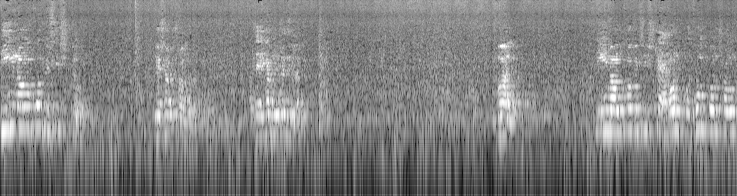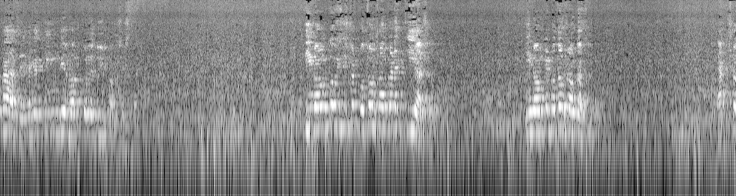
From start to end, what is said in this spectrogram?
তিন অঙ্ক বিশিষ্ট যেসব সংখ্যা আচ্ছা এটা মুছে দিলাম। বল, তিন অঙ্ক বিশিষ্ট এমন প্রথম কোন সংখ্যা আছে? এটাকে তিন দিয়ে ভাগ করলে দুই ভাগশেষ থাকে। তিন অঙ্ক বিশিষ্ট প্রথম সংখ্যাটা কি আছে? তিন অঙ্কের প্রথম সংখ্যা কি? একশো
